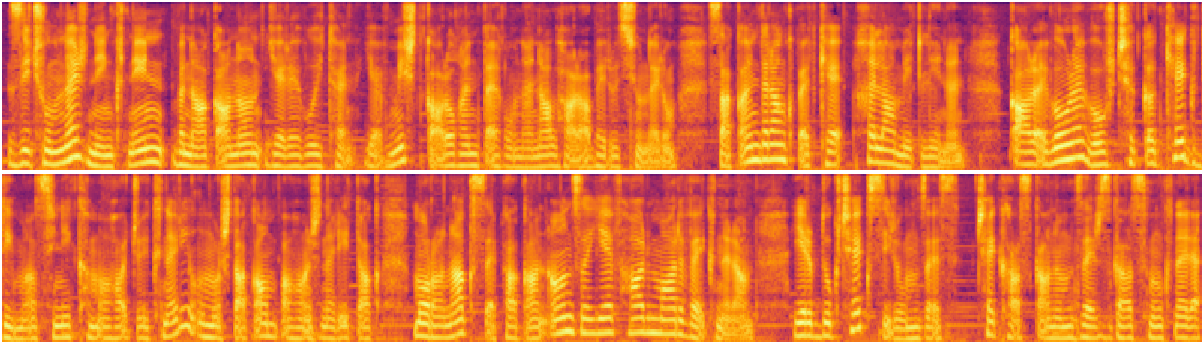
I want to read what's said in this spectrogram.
Զիջումներն ինքնին բնականon երևույթ են եւ միշտ կարող են տեղ ունենալ հարաբերություններում, սակայն դրանք պետք է խելամիտ լինեն։ Կարևոր է, որ չկքեք դիմացինի կմահաճույքների ու մշտական պահանջների տակ, մոռանաք սեփական անձը եւ հարմարվեք նրան։ Երբ դուք չեք սիրում ձեզ, չեք հասկանում ձեր զգացմունքները,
